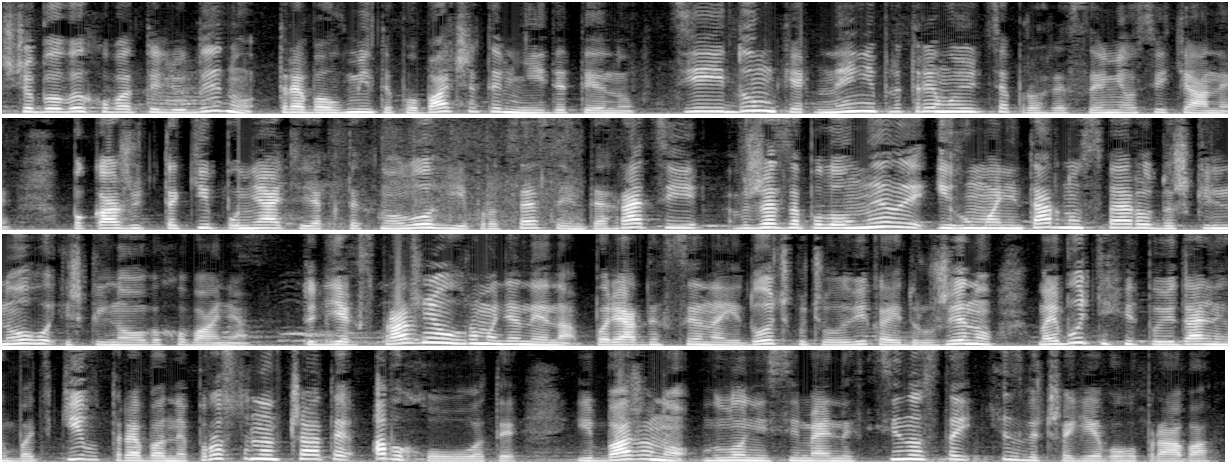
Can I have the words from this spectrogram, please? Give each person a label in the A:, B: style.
A: Щоб виховати людину, треба вміти побачити в ній дитину. Цієї думки нині притримуються прогресивні освітяни. Покажуть такі поняття, як технології, процеси інтеграції, вже заполонили і гуманітарну сферу дошкільного і шкільного виховання. Тоді як справжнього громадянина, порядних сина і дочку, чоловіка і дружину, майбутніх відповідальних батьків треба не просто навчати, а виховувати. І бажано в лоні сімейних цінностей і звичаєвого права.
